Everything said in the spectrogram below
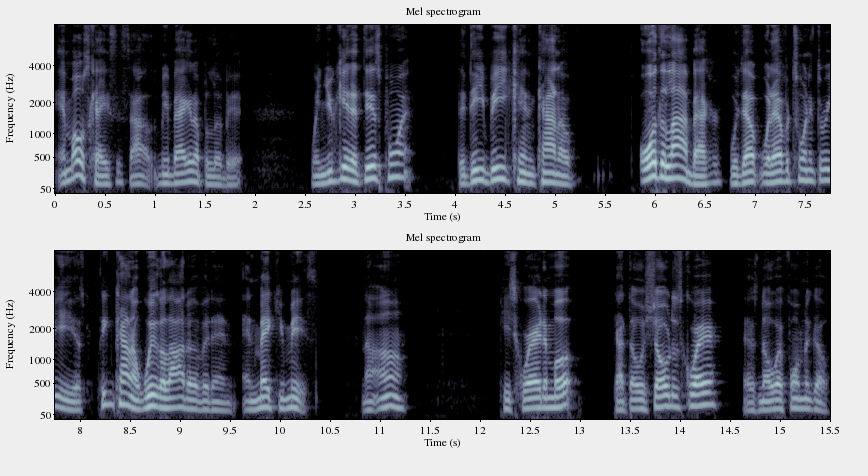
in most cases, I'll, let me back it up a little bit. When you get at this point, the DB can kind of or the linebacker, whatever, whatever 23 is, he can kind of wiggle out of it and, and make you miss. Nuh-uh. He squared him up, got those shoulders square. There's nowhere for him to go.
